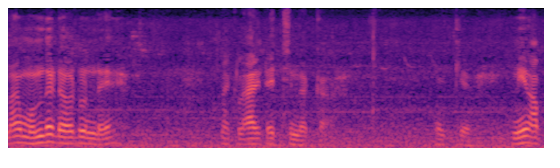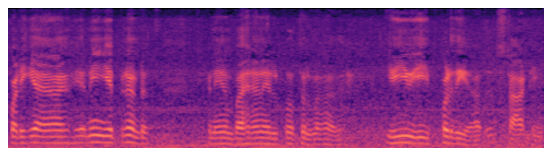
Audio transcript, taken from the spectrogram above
నాకు ముందే డౌట్ ఉండే. నాకు క్లారిటీ వచ్చింది అక్క. ఓకే. నేను అప్పటికే నేను చెప్పినట్టు నేను బహిరాన్ వెళ్ళిపోతున్నా. ఇవి ఇప్పటిది కాదు స్టార్టింగ్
